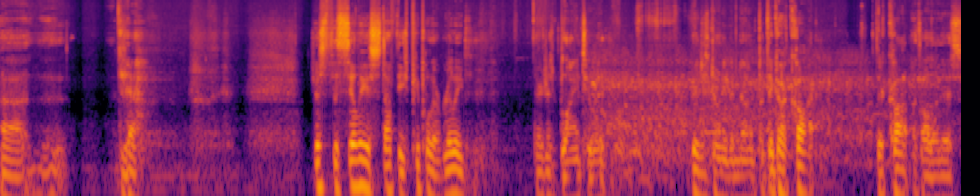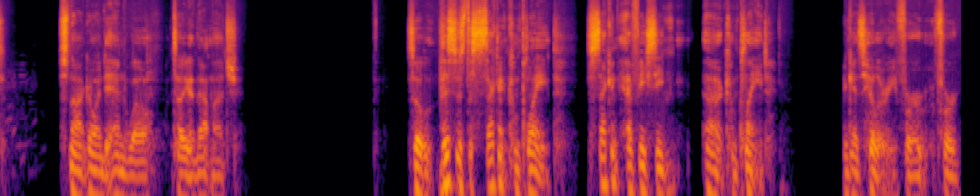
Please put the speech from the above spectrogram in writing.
Uh, yeah. Just the silliest stuff. These people are really, they're just blind to it. They just don't even know. But they got caught. They're caught with all of this. It's not going to end well, I'll tell you that much. So this is the second complaint, second FEC uh, complaint against Hillary for, for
